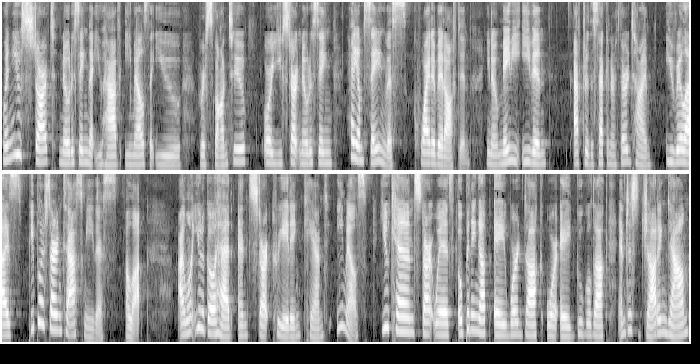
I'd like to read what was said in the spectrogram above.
When you start noticing that you have emails that you respond to, or you start noticing, hey, I'm saying this quite a bit often, you know, maybe even after the second or third time, you realize people are starting to ask me this a lot. I want you to go ahead and start creating canned emails. You can start with opening up a Word doc or a Google Doc and just jotting down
